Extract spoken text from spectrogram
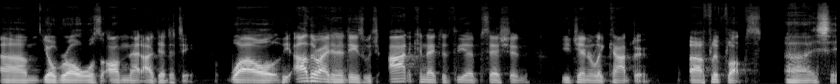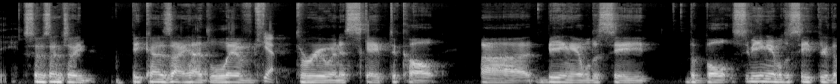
um, your roles on that identity. While the other identities which aren't connected to the obsession, you generally can't do uh, flip flops. Uh, I see. So essentially, because I had lived Yeah. through and escaped a cult, uh, being able to see the bull, being able to see through the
